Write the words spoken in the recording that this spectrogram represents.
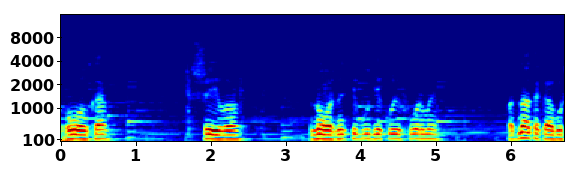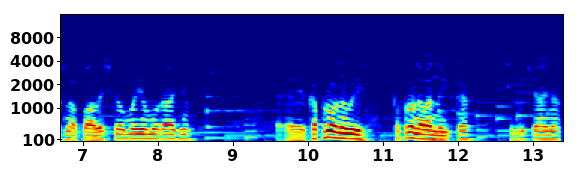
голка, шило, ножниці будь-якої форми, одна така вушна паличка в моєму разі, е, капронова нитка, звичайна.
